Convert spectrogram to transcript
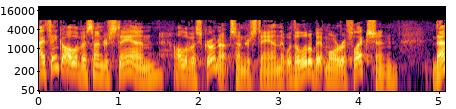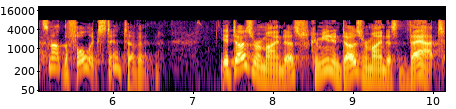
I think all of us understand, all of us grown ups understand, that with a little bit more reflection, that's not the full extent of it. It does remind us, communion does remind us that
